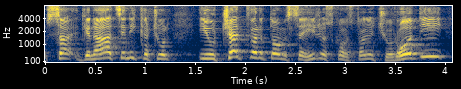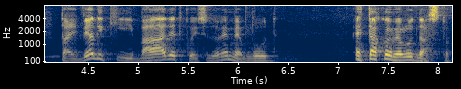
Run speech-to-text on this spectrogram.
Sa, generacije nikad čuli. I u četvrtom se hiđarskom stoljeću rodi taj veliki ibadet koji se zove Mevlud. E, tako je Mevlud nastao.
